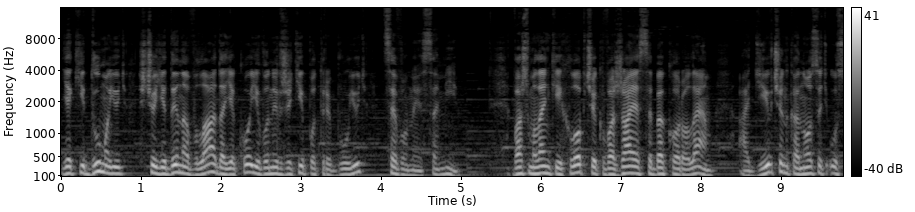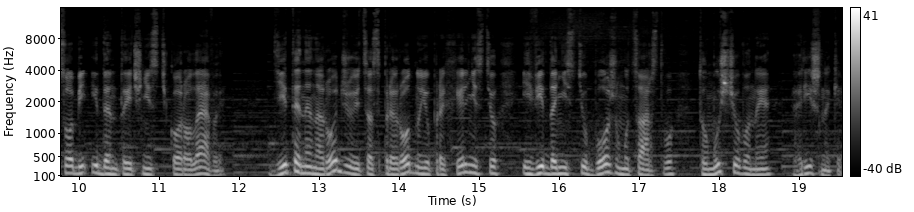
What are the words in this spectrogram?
які думають, що єдина влада, якої вони в житті потребують, це вони самі. Ваш маленький хлопчик вважає себе королем, а дівчинка носить у собі ідентичність королеви. Діти не народжуються з природною прихильністю і відданістю Божому царству, тому що вони грішники.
